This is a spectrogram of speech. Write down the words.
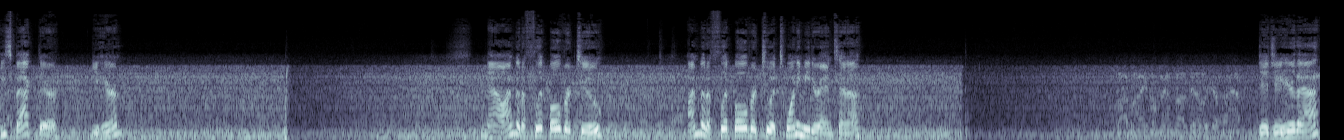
He's back there. You hear him? Now I'm going to flip over to I'm going to flip over to a 20 meter antenna. Did you hear that?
